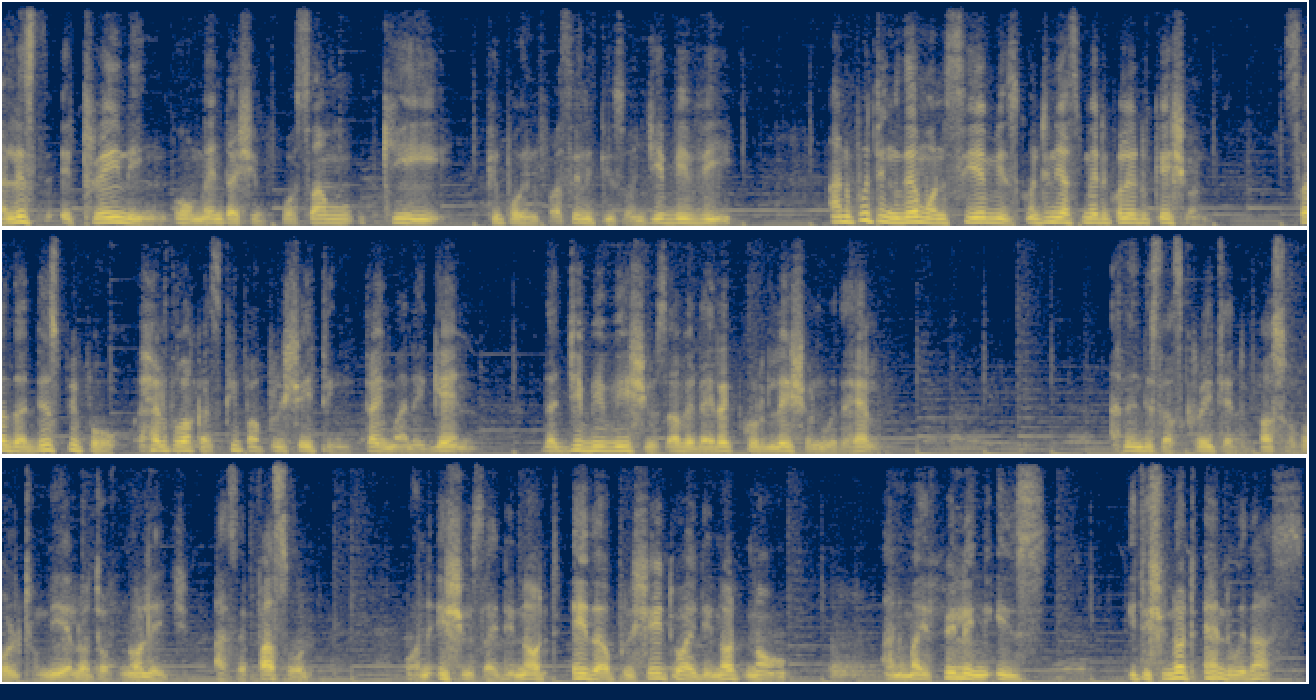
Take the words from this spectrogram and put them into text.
at least a training or mentorship for some key people in facilities on GBV, and putting them on CMEs, continuous medical education, so that these people, health workers, keep appreciating time and again that GBV issues have a direct correlation with health. I think this has created, first of all, to me, a lot of knowledge as a person on issues I did not either appreciate or I did not know. And my feeling is it should not end with us.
